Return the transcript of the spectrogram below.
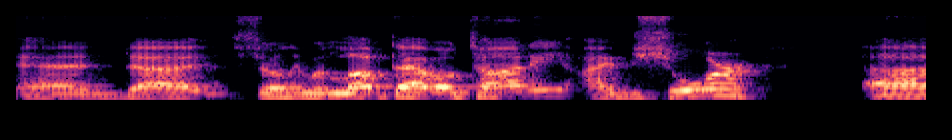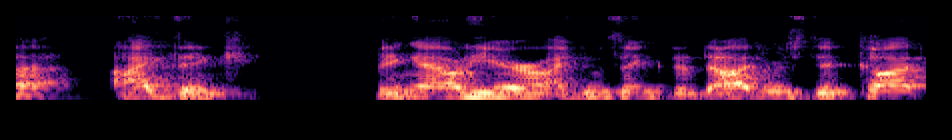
and uh, certainly would love to have Ohtani. I'm sure. Uh, I think being out here, I do think the Dodgers did cut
